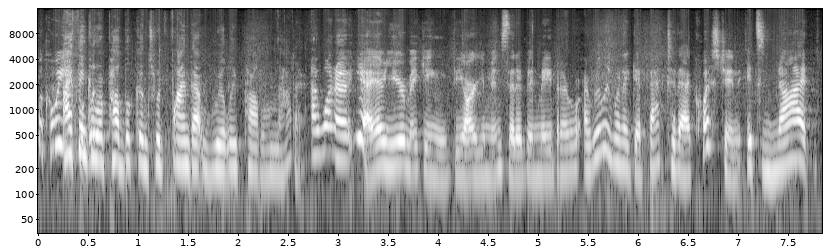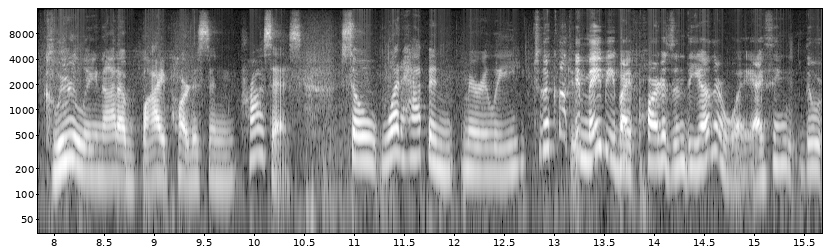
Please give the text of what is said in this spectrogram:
But can we- I think Republicans would find that really problematic. I want to, yeah, you're making the arguments that have been made, but I, I really want to get back to that question. It's not clearly not a bipartisan process. So what happened, Mary Lee? To the con- it may be bipartisan the other way. I think there,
